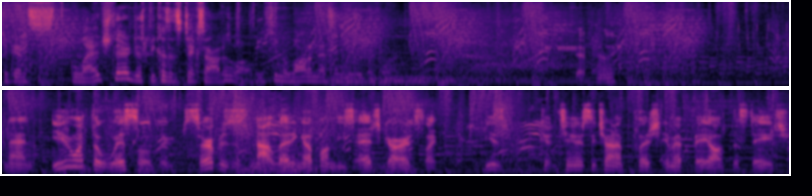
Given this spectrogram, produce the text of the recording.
against Ledge there just because it sticks out as well. We've seen a lot of Nessie use it before. Definitely. Man, even with the whistle, the Syrup is just not letting up on these edge guards. Like, he's continuously trying to push MFA off the stage.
